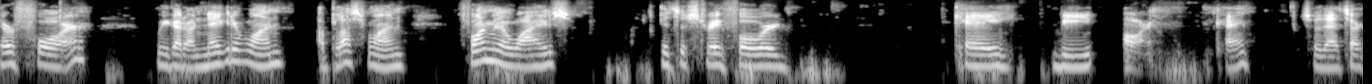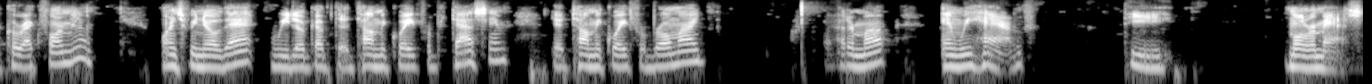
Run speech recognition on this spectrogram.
Therefore, we got a negative one, a plus one. Formula wise, it's a straightforward KBr. Okay, so that's our correct formula. Once we know that, we look up the atomic weight for potassium, the atomic weight for bromide, add them up, and we have the molar mass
